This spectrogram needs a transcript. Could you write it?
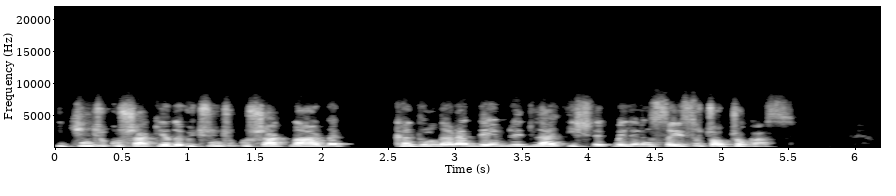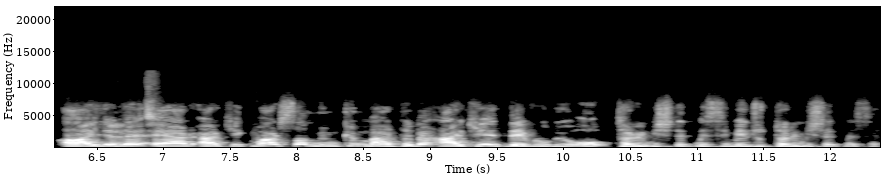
ikinci kuşak ya da üçüncü kuşaklarda kadınlara devredilen işletmelerin sayısı çok çok az. Ailede Evet. eğer erkek varsa mümkün mertebe erkeğe devroluyor o tarım işletmesi, mevcut tarım işletmesi.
